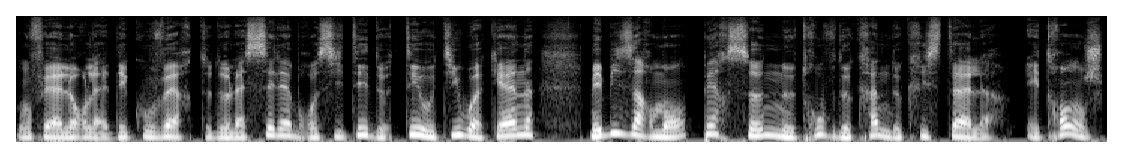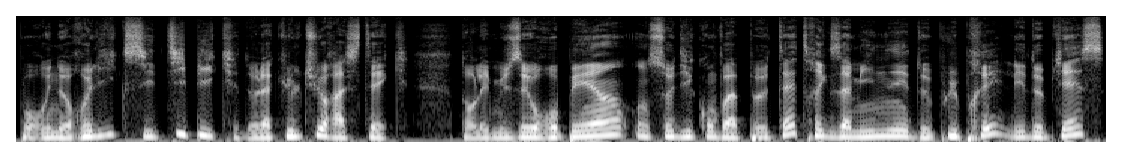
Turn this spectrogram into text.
On fait alors la découverte de la célèbre cité de Teotihuacan, mais bizarrement, personne ne trouve de crâne de cristal. Étrange pour une relique si typique de la culture aztèque. Dans les musées européens, on se dit qu'on va peut-être examiner de plus près les deux pièces,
